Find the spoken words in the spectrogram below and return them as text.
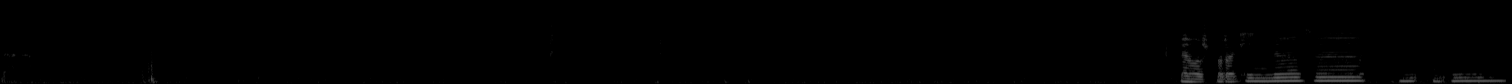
Nada. Veamos por aquí nada. Mm, mm,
